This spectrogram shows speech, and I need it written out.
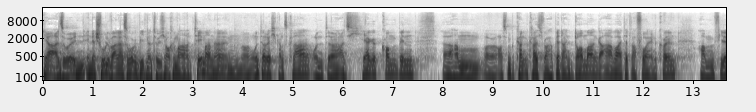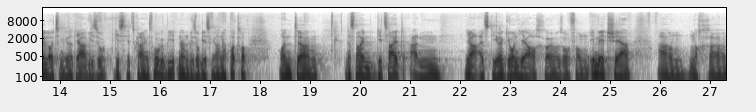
Ja, also in, in der Schule war das Ruhrgebiet natürlich auch immer Thema, ne, im äh, Unterricht, ganz klar. Und äh, als ich hergekommen bin, äh, haben äh, aus dem Bekanntenkreis, ich habe ja da in Dormagen gearbeitet, war vorher in Köln, haben viele Leute zu mir gesagt, ja, wieso gehst du jetzt gerade ins Ruhrgebiet, und dann wieso gehst du gerade nach Bottrop? Und ähm, das war eben die Zeit, ähm, ja, als die Region hier auch äh, so vom Image her ähm, noch äh,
